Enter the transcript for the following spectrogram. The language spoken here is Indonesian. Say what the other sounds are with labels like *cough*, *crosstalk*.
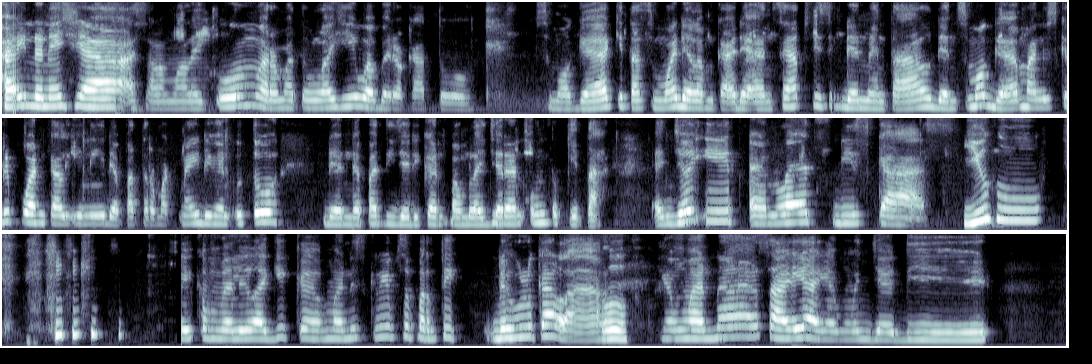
Hai Indonesia, Assalamualaikum warahmatullahi wabarakatuh. Semoga kita semua dalam keadaan sehat fisik dan mental dan semoga manuskrip Puan kali ini dapat termaknai dengan utuh dan dapat dijadikan pembelajaran untuk kita. Enjoy it and let's discuss. Yuhu. *laughs* Kembali lagi ke manuskrip seperti dahulu kala. Oh, yang mana saya yang menjadi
